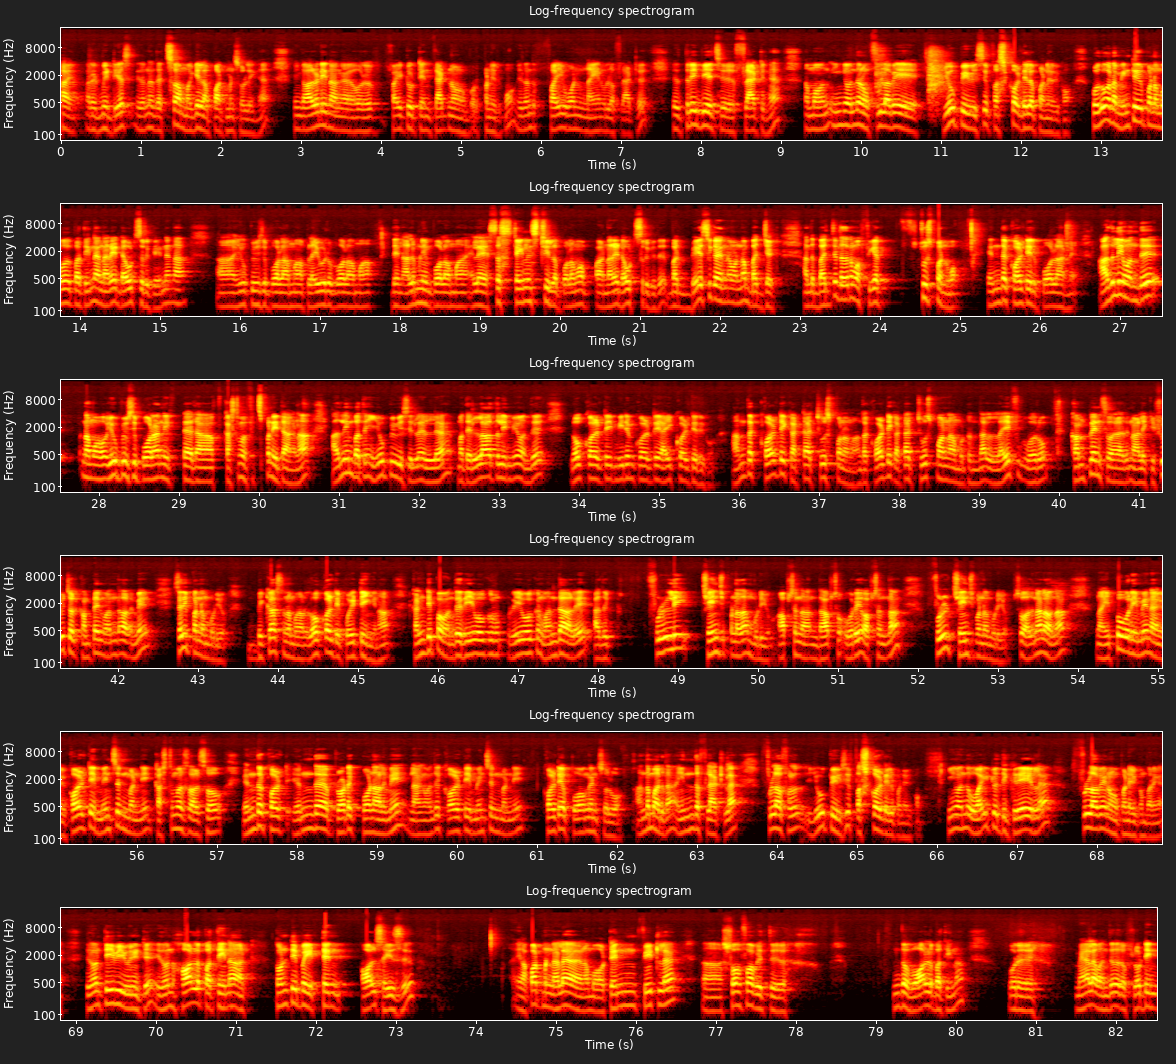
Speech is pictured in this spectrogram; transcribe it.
Hi Redmi DS இது வந்து தட்ஸா மகில் apartment சொல்லிங்க. இங்கே ஆல்ரெடி நாங்கள் ஒரு ஃபைவ் டு டென் ஃப்ளாட் நாங்கள் ஒர்க் பண்ணியிருக்கோம் இது வந்து ஃபைவ் ஒன் நைன் உள்ள ஃப்ளாட்டு இது த்ரீ பிஹெச் ஃப்ளாட்டுங்க நம்ம வந்து இங்கே வந்து நம்ம ஃபுல்லாகவே யூபிவிசி ஃபஸ்ட் குவாலிட்டியில் பண்ணியிருக்கோம் பொதுவாக நம்ம இன்டர்வியூ பண்ணும்போது பார்த்தீங்கன்னா நிறைய டவுட்ஸ் இருக்குது என்னென்னா யூபிவிசி போகலாமா ப்ளைவுட் போகலாமா தென் அலுமினியம் போகலாமா இல்லை எஸ்எஸ் ஸ்டெயின்லெஸ் ஸ்டீலில் போகலாமா நிறைய டவுட்ஸ் இருக்குது. பட் பேசிக்காக என்ன பண்ணால் பட்ஜெட் அந்த பட்ஜெட்டை தான் நம்ம ஃபிகர் சூஸ் பண்ணுவோம். எந்த குவாலிட்டியில் போகலான்னு அதுலேயும் வந்து நம்ம யூபிவிசி போகலான்னு கஸ்டமர் ஃபிக்ஸ் பண்ணிட்டாங்கன்னா அதுலேயும் பார்த்தீங்கன்னா யூபிவிசியில் இல்லை மற்ற எல்லாத்துலேயுமே வந்து low quality medium quality high quality இருக்கும். அந்த குவாலிட்டி கரெக்டாக சூஸ் பண்ணணும். அந்த குவாலிட்டி கரெக்டாக சூஸ் பண்ணால் மட்டும்தான் லைஃபுக்கு வரும். கம்ப்ளைண்ட்ஸ் வராது. நாளைக்கு ஃபியூச்சர் கம்ப்ளைண்ட் வந்தாலுமே சரி பண்ண முடியும். பிகாஸ் நம்ம லோ குவாலிட்டி போயிட்டீங்கன்னா கண்டிப்பாக வந்து ரீஓக்கு ரீஓக்குன்னு வந்தாலே அது ஃபுல்லி சேஞ்ச் பண்ண தான் முடியும் ஆப்ஷன் அந்த ஆப்ஷன் ஒரே ஆப்ஷன் தான் ஃபுல் சேஞ்ச் பண்ண முடியும். ஸோ அதனால தான் நான் இப்போ வரையுமே நாங்கள் குவாலிட்டியை மென்ஷன் பண்ணி கஸ்டமர்ஸ் ஆல்சோ எந்த குவாலிட்டி எந்த ப்ராடக்ட் போனாலுமே நாங்கள் வந்து குவாலிட்டியை மென்ஷன் பண்ணி குவாலிட்டியாக போங்கன்னு சொல்லுவோம். அந்த மாதிரி தான் இந்த ஃப்ளாட்டில் ஃபுல்லாக ஃபுல் யூபிவிசி ஃபஸ்ட் குவாலிட்டியில் பண்ணியிருக்கோம். இங்கே வந்து ஒயிட் வித் கிரேயில் ஃபுல்லாகவே நம்ம பண்ணியிருக்கோம் பாருங்கள் இது வந்து டிவி யூனிட்டு இது வந்து ஹாலில் பார்த்தீங்கன்னா twenty by ten hall size அப்பார்ட்மெண்ட்னால நம்ம டென் ஃபீட்டில் சோஃபா வித் இந்த வாலில் பார்த்தீங்கன்னா ஒரு மேலே வந்து ஒரு ஃப்ளோட்டிங்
